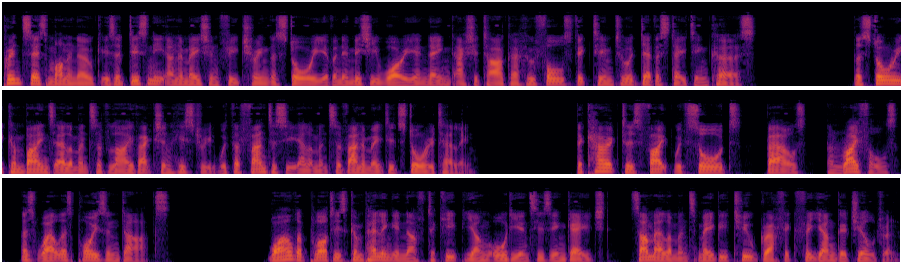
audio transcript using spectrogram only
Princess Mononoke is a Disney animation featuring the story of an Emishi warrior named Ashitaka who falls victim to a devastating curse. The story combines elements of live-action history with the fantasy elements of animated storytelling. The characters fight with swords, bows, and rifles, as well as poison darts. While the plot is compelling enough to keep young audiences engaged, some elements may be too graphic for younger children.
